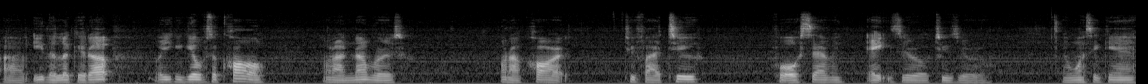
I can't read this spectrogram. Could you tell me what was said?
Um, either look it up or you can give us a call on our numbers on our card 252 407 8020. And once again,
